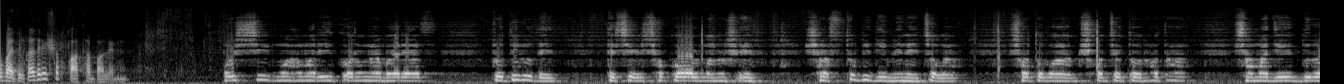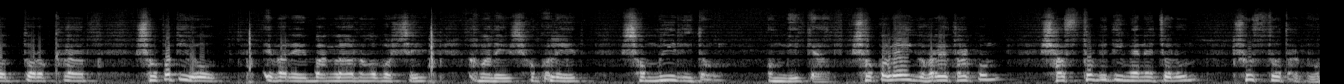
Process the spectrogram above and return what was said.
ওবায়দুল কাদের এসব কথা বলেন। বৈশ্বিক মহামারী করোনা ভাইরাস প্রতিরোধে দেশের সকল মানুষের স্বাস্থ্যবিধি মেনে চলা, শতভাগ সচেতনতা, সামাজিক দূরত্ব রক্ষার শপথিও এবারে বাংলা নববর্ষে আমাদের সকলের সম্মিলিত অঙ্গীকার। সকলেই ঘরে থাকুন, স্বাস্থ্যবিধি মেনে চলুন, সুস্থ থাকুন।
